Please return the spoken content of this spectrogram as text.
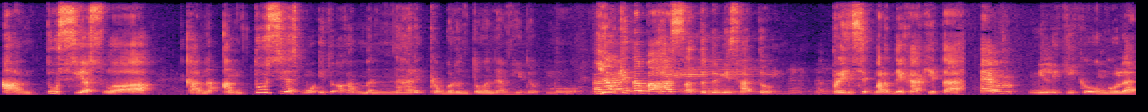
Antusiaslah, karena antusiasmu itu akan menarik keberuntungan dalam hidupmu. Yuk kita bahas satu demi satu. Prinsip merdeka kita. M, miliki keunggulan.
